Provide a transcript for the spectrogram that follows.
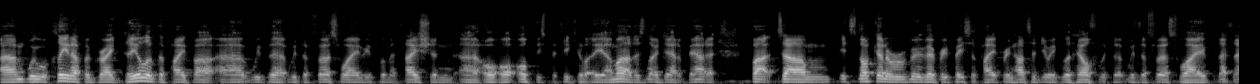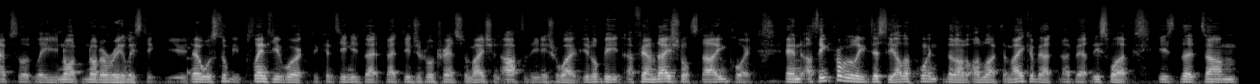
Um, we will clean up a great deal of the paper uh, with the with the first wave implementation uh, of, of this particular EMR. There's no doubt about it but um, it's not going to remove every piece of paper in Hunter New England Health with the, with the first wave. That's absolutely not not a realistic view. There will still be plenty of work to continue that that digital transformation after the initial wave. It'll be a foundational starting point. And I think probably just the other point that I'd, I'd like to make about about this one is that um,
